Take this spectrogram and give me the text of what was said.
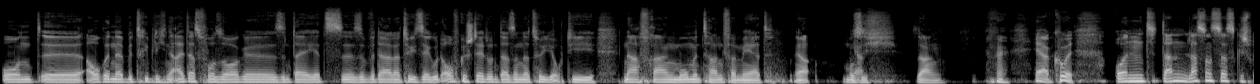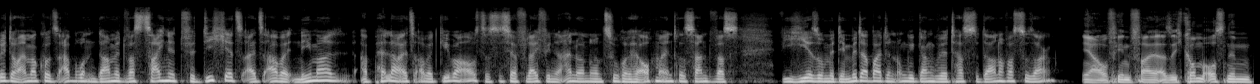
und äh, auch in der betrieblichen Altersvorsorge sind da jetzt äh, sind wir da natürlich sehr gut aufgestellt und da sind natürlich auch die Nachfragen momentan vermehrt. Ja. muss Ja. ich sagen. Ja, cool. Und dann lass uns das Gespräch doch einmal kurz abrunden damit, was zeichnet für dich jetzt als Arbeitnehmer Appella als Arbeitgeber aus? Das ist ja vielleicht für den einen oder anderen Zuhörer auch mal interessant, was, wie hier so mit den Mitarbeitern umgegangen wird. Hast du da noch was zu sagen? Ja, auf jeden Fall. Also ich komme aus einem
